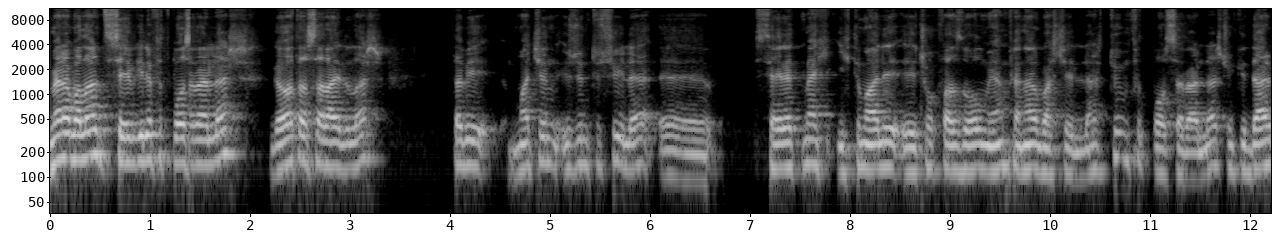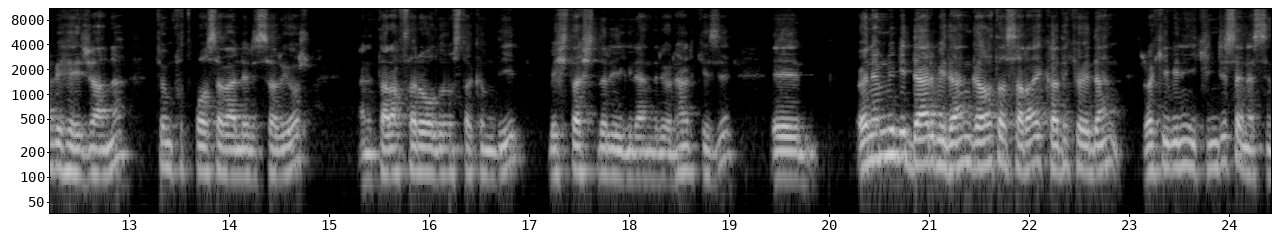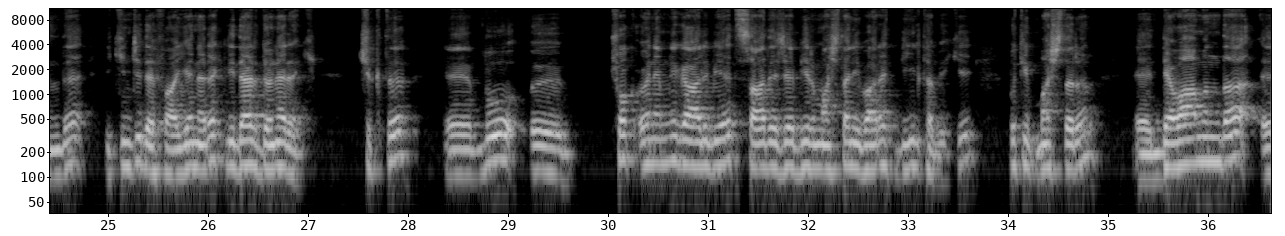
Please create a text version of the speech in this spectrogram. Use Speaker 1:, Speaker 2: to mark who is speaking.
Speaker 1: Merhabalar sevgili futbol severler, Galatasaraylılar. Tabii maçın üzüntüsüyle e, seyretmek ihtimali e, çok fazla olmayan Fenerbahçeliler, tüm futbol severler. Çünkü derbi heyecanı tüm futbol severleri sarıyor. Hani taraftarı olduğumuz takım değil, Beşiktaşlıları ilgilendiriyor herkesi. E, önemli bir derbiden Galatasaray Kadıköy'den rakibini ikinci senesinde ikinci defa yenerek lider dönerek çıktı. E, bu e, çok önemli galibiyet sadece bir maçtan ibaret değil tabii ki. Bu tip maçların e, devamında e,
